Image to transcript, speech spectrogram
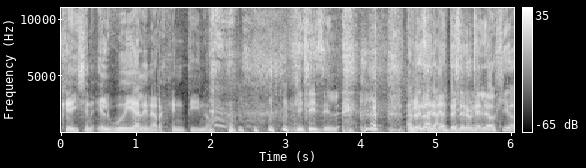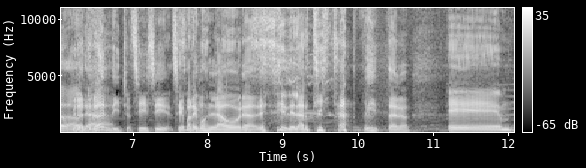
que dicen el Woody Allen argentino? Difícil. Antes, era, de- antes era un elogio, Pero te lo han dicho, sí, sí, separemos la obra de, Sí, del artista. artista, ¿no? Eh,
